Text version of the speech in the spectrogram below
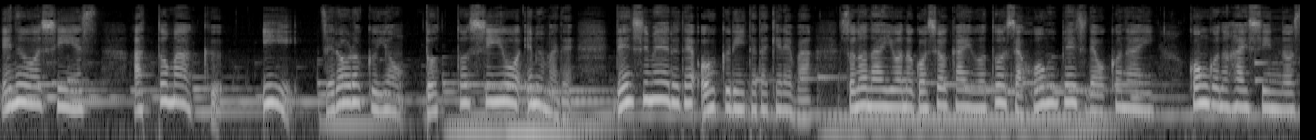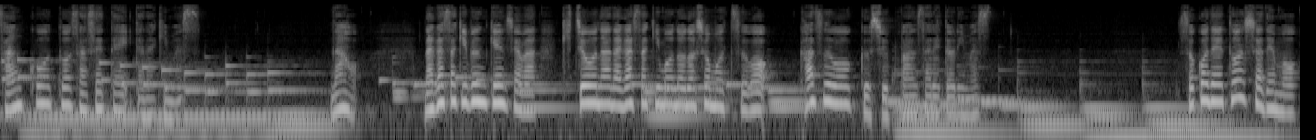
nocs.e064.com まで電子メールでお送りいただければその内容のご紹介を当社ホームページで行い今後の配信の参考とさせていただきます。なお長崎文献社は貴重な長崎ものの書物を数多く出版されております。そこで当社でも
